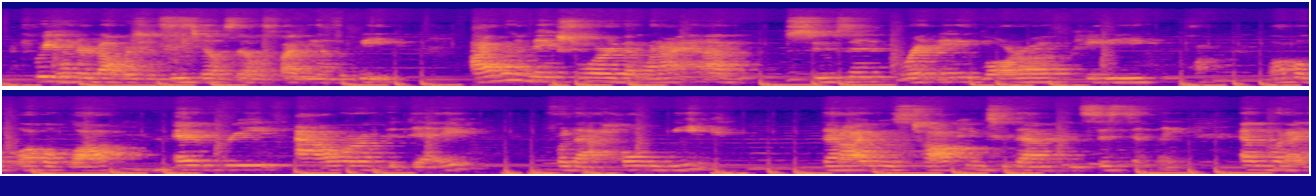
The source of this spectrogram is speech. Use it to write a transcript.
$300 in retail sales by the end of the week. I want to make sure that when I have Susan, Brittany, Laura, Katie, blah, blah, blah, blah, blah, every hour of the day for that whole week, that I was talking to them consistently. And what I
